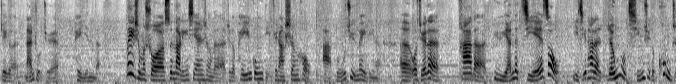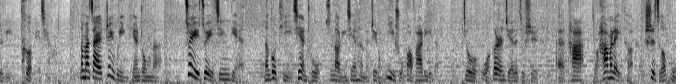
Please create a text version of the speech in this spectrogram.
这个男主角配音的。为什么说孙道临先生的这个配音功底非常深厚啊，独具魅力呢？呃，我觉得他的语言的节奏以及他的人物情绪的控制力特别强。那么在这部影片中呢，最最经典，能够体现出孙道临先生的这种艺术爆发力的，就我个人觉得就是，呃，他就是哈姆雷特斥责母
